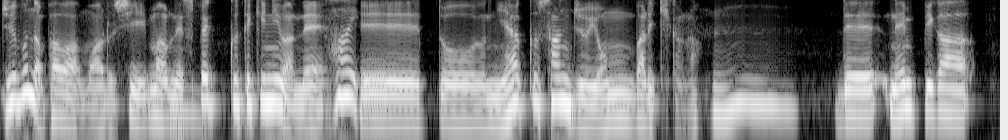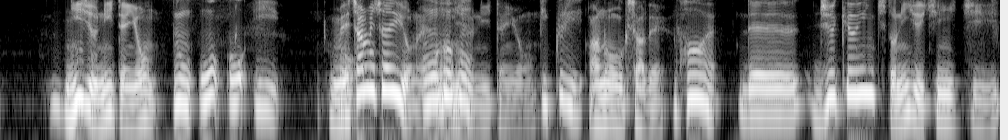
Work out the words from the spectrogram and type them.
十分なパワーもあるし、まあね、スペック的にはね、はい、えっ、と234馬力かな。で燃費が22.4。うん、おおいい。めちゃめちゃいいよね。22.4びっくり。あの大きさで。はい、で19インチと21インチ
